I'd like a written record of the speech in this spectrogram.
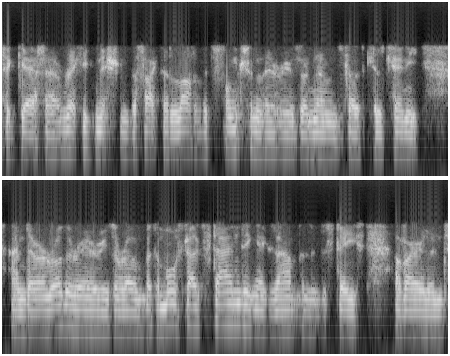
to get uh, recognition of the fact that a lot of its functional areas are now in South Kilkenny. And there are other areas around. But the most outstanding example in the state of Ireland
